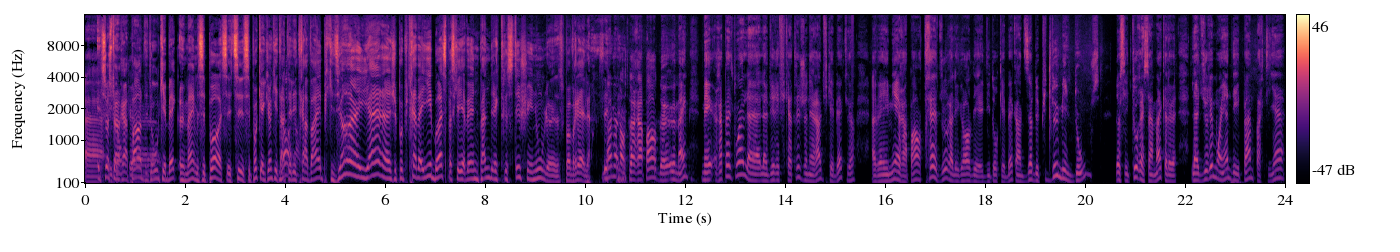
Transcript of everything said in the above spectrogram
Euh, Et ça, c'est un donc, rapport euh, d'Hydro-Québec eux-mêmes. C'est pas, c'est, pas quelqu'un qui est en télétravail puis qui dit Ah, hier, euh, j'ai pas pu travailler, boss, parce qu'il y avait une panne d'électricité chez nous. Là. C'est pas vrai, là. Non, non, non, c'est un rapport de eux-mêmes. Mais rappelle-toi, la, la vérificatrice générale du Québec là, avait émis un rapport très dur à l'égard d'Hydro-Québec en disant depuis 2012, là, c'est tout récemment que le- la durée moyenne des pannes par client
